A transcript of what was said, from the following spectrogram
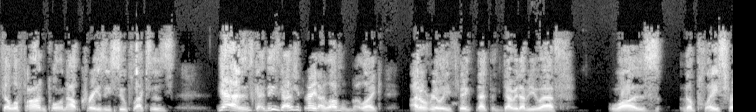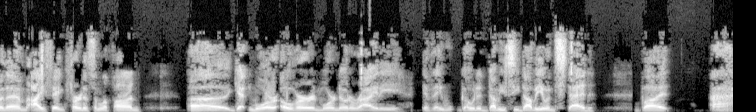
Phil LaFon pulling out crazy suplexes. Yeah, this guy, these guys are great. I love them. But like, I don't really think that the WWF was the place for them. I think Furnas and LaFon uh, get more over and more notoriety if they go to WCW instead. But, uh,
